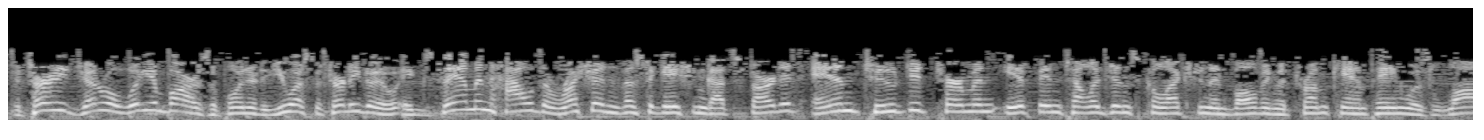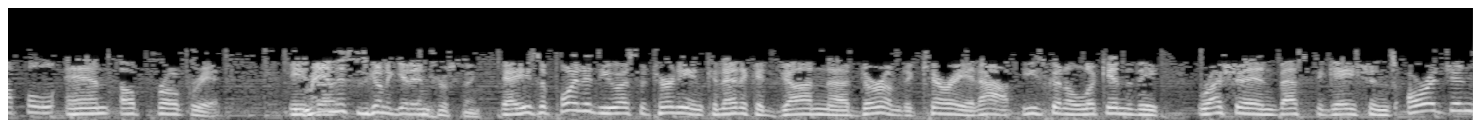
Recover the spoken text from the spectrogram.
Attorney General William Barr is appointed a U.S. attorney to examine how the Russia investigation got started and to determine if intelligence collection involving the Trump campaign was lawful and appropriate. He's Man, a- this is going to get interesting. yeah, he's appointed the U.S. Attorney in Connecticut, John uh, Durham, to carry it out. He's going to look into the Russia investigation's origins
